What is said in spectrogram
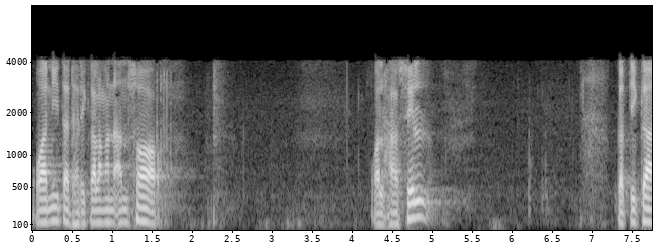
wanita dari kalangan Ansor. Walhasil ketika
